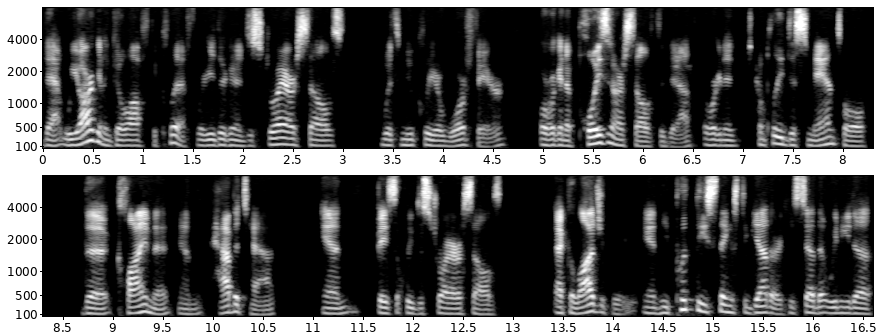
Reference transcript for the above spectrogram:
that we are going to go off the cliff. We're either going to destroy ourselves with nuclear warfare, or we're going to poison ourselves to death, or we're going to completely dismantle the climate and habitat and basically destroy ourselves ecologically. And he put these things together. He said that we need a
